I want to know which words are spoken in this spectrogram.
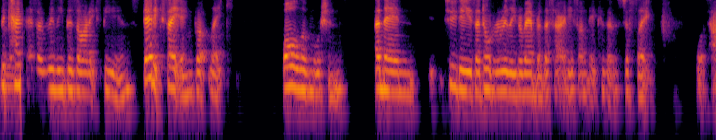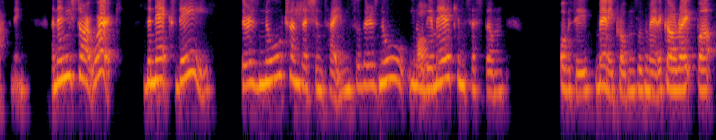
the mm. count is a really bizarre experience. Dead exciting, but like all emotions. And then two days, I don't really remember the Saturday, Sunday because it was just like, what's happening? And then you start work the next day. There is no transition time. So there's no, you know, oh. the American system, obviously many problems with America, right? But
